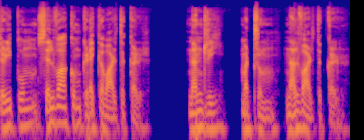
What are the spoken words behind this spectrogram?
செழிப்பும் செல்வாக்கும் கிடைக்க வாழ்த்துக்கள். நன்றி மற்றும் நல்வாழ்த்துக்கள்.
